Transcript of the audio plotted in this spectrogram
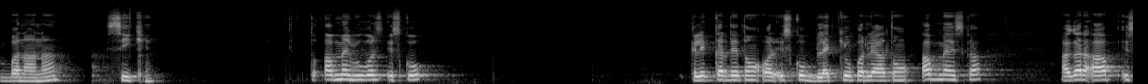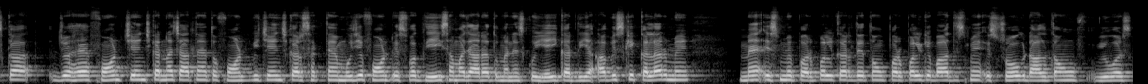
बनाना सीखें। तो अब मैं व्यूवर्स इसको क्लिक कर देता हूँ और इसको ब्लैक के ऊपर ले आता हूँ। अब मैं इसका, अगर आप इसका जो है फ़ॉन्ट चेंज करना चाहते हैं तो फ़ॉन्ट भी चेंज कर सकते हैं। मुझे फ़ॉन्ट इस वक्त यही समझ आ रहा है तो मैंने इसको यही कर दिया। अब इसके कलर में मैं इसमें पर्पल कर देता हूँ। पर्पल के बाद इसमें स्ट्रोक डालता हूँ व्यूवर्स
